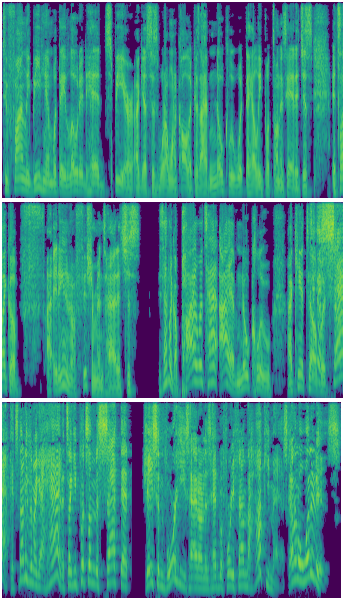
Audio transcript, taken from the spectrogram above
to finally beat him with a loaded head spear. I guess is what I want to call it because I have no clue what the hell he puts on his head. It just, it's like a, it ain't even a fisherman's hat. It's just. Is that like a pilot's hat? I have no clue. I can't tell. It's like but a sack. It's not even like a hat. It's like he puts on the sack that Jason Voorhees had on his head before he found the hockey mask. I don't know what it is.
